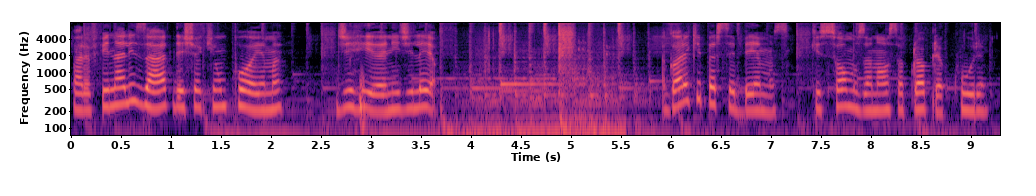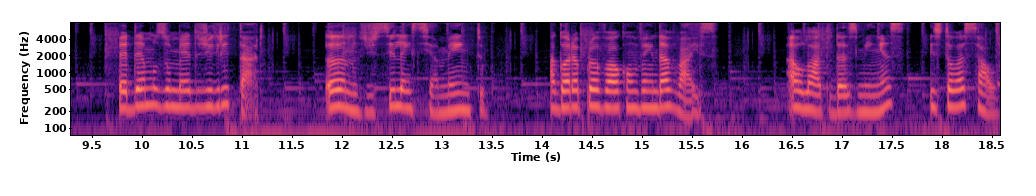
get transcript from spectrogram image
Para finalizar, deixo aqui um poema de Riane de Leão. Agora que percebemos que somos a nossa própria cura, perdemos o medo de gritar. Anos de silenciamento agora provocam vendavais. Ao lado das minhas, estou a salvo.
